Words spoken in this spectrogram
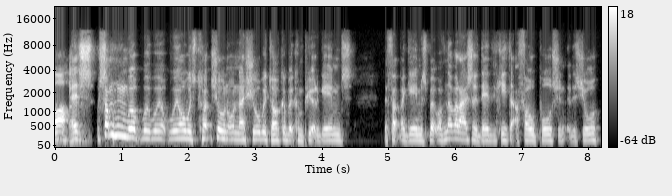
Oh, It's something we, we, we, we always touch on on this show. We talk about computer games, the FIFA games, but we've never actually dedicated a full portion to the show.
